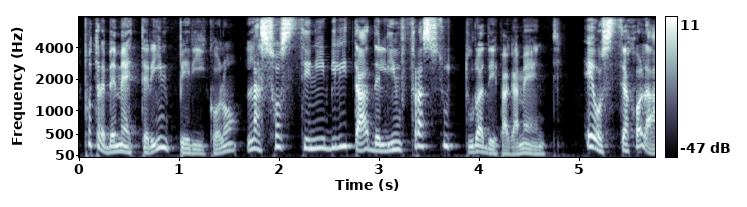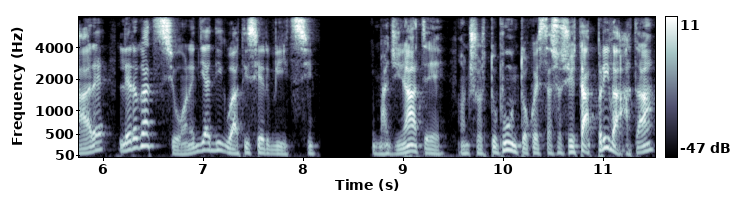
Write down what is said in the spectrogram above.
potrebbe mettere in pericolo la sostenibilità dell'infrastruttura dei pagamenti e ostacolare l'erogazione di adeguati servizi. Immaginate a un certo punto questa società privata,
